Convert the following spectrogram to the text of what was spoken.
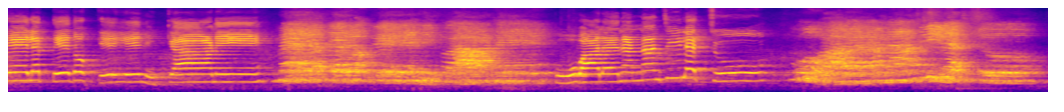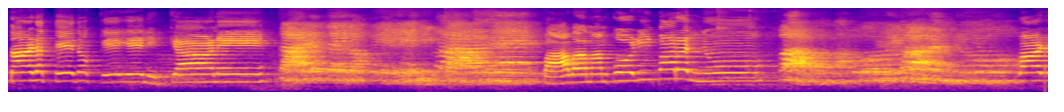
മേലത്തേതൊക്കെ എനിക്കാണേ. പൂവാലനെണ്ണാൻ ചിലച്ചു. എനിക്കാണേ പാവമാം കോഴി പറഞ്ഞു. വാഴ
